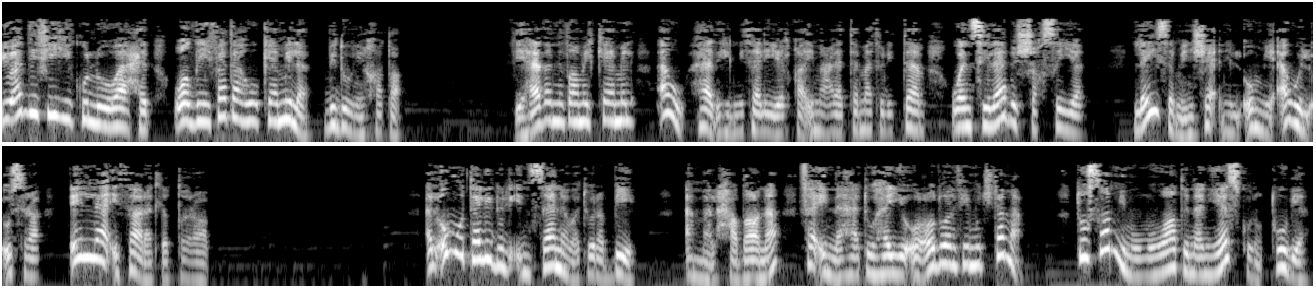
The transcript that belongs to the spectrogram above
يؤدي فيه كل واحد وظيفته كاملة بدون خطأ. في هذا النظام الكامل أو هذه المثالية القائمة على التماثل التام وانسلاب الشخصية ليس من شأن الأم أو الأسرة إلا إثارة الاضطراب. الأم تلد الإنسان وتربيه. أما الحضانة فإنها تهيئ عضوا في مجتمع تصمم مواطنا يسكن اليوتوبيا.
